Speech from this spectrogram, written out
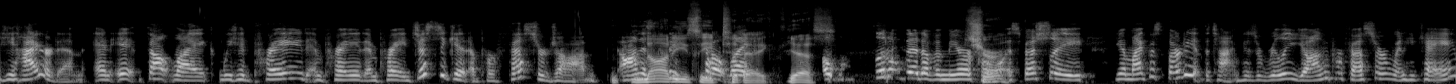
he hired him. And it felt like we had prayed and prayed and prayed just to get a professor job. Honestly, not easy today. Like yes. A little bit of a miracle, sure. especially you know, Mike was 30 at the time. He was a really young professor when he came.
